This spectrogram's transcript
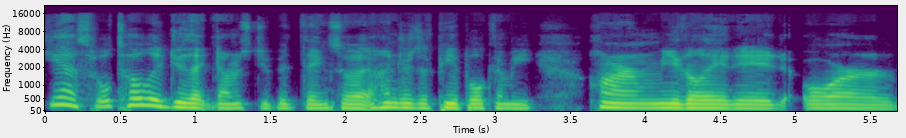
yes, we'll totally do that dumb, stupid thing so that hundreds of people can be harmed, mutilated, or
